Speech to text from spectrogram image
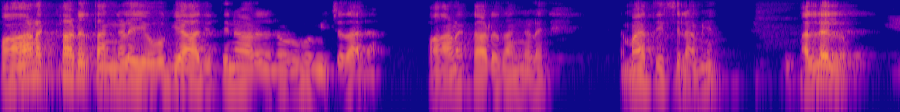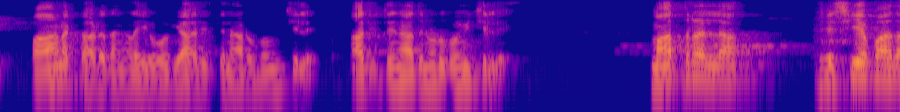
പാണക്കാട് തങ്ങളെ യോഗി ആദിത്യനാഥിനോട് ഉപമിച്ചത് ആരാ? പാണക്കാട് തങ്ങളെ ജമാഅത്ത് ഇസ്ലാമിയ? അല്ലല്ലോ. പാണക്കാട് തങ്ങളെ യോഗി ആദിത്യനാഥ് ഉപമിച്ചില്ലേ? ആദിത്യനാഥിനോട് ഉപമിച്ചില്ലേ മാത്രമല്ല ദേശീയപാത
